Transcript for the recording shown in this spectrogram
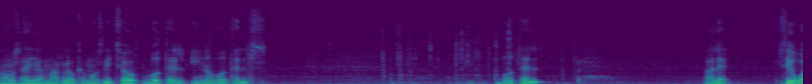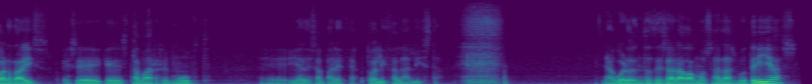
vamos a llamarlo que hemos dicho bottle y no bottles. Bottle, ¿vale? Si guardáis ese que estaba removed, eh, ya desaparece, actualiza la lista. De acuerdo, entonces ahora vamos a las botellas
